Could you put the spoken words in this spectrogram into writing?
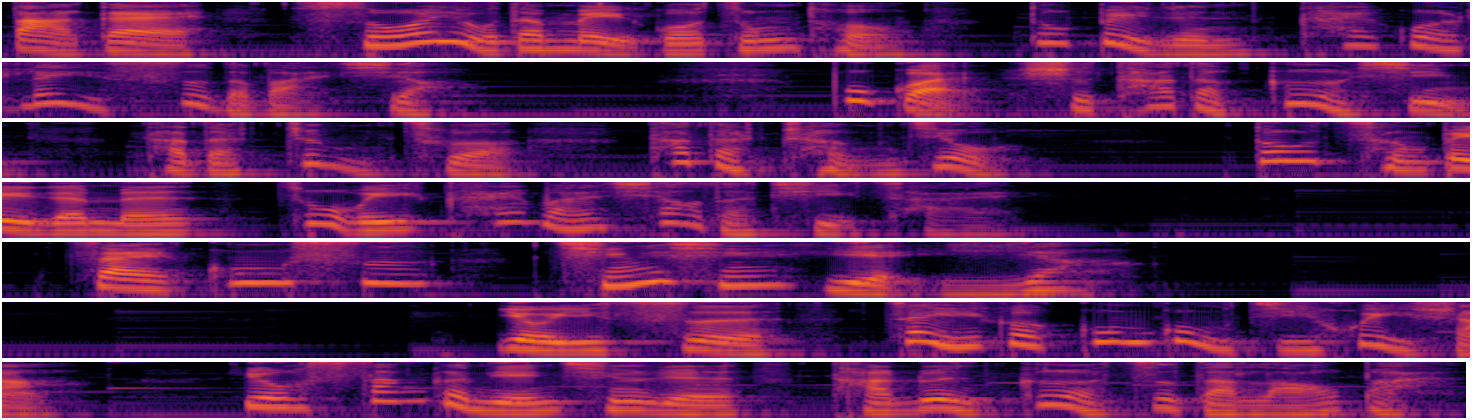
大概所有的美国总统都被人开过类似的玩笑，不管是他的个性、他的政策、他的成就。都曾被人们作为开玩笑的题材，在公司情形也一样。有一次，在一个公共集会上，有三个年轻人谈论各自的老板。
